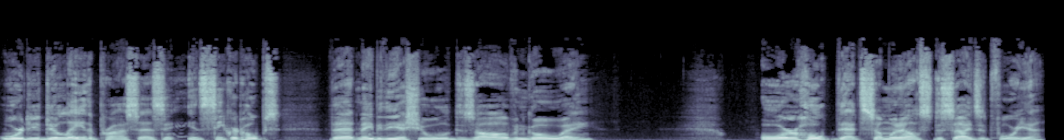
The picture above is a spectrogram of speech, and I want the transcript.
Or do you delay the process in secret hopes that maybe the issue will dissolve and go away? Or hope that someone else decides it for you?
